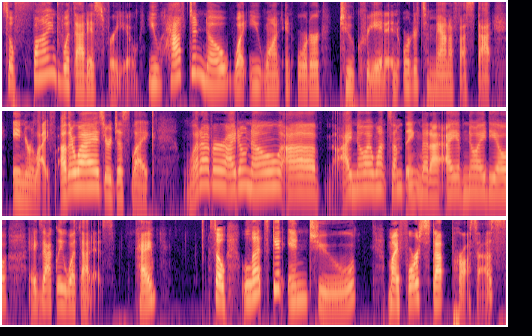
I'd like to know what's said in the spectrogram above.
So find what that is for you. You have to know what you want in order to create it, in order to manifest that in your life. Otherwise, you're just like, whatever, I don't know. Uh, I know I want something, but I, I have no idea exactly what that is. Okay. So let's get into my four step process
